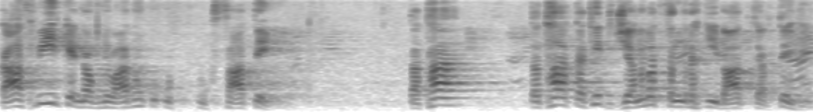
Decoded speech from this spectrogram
काश्मीर के नौजवानों को उकसाते हैं, तथा तथा कथित जनमत संग्रह की बात करते हैं,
